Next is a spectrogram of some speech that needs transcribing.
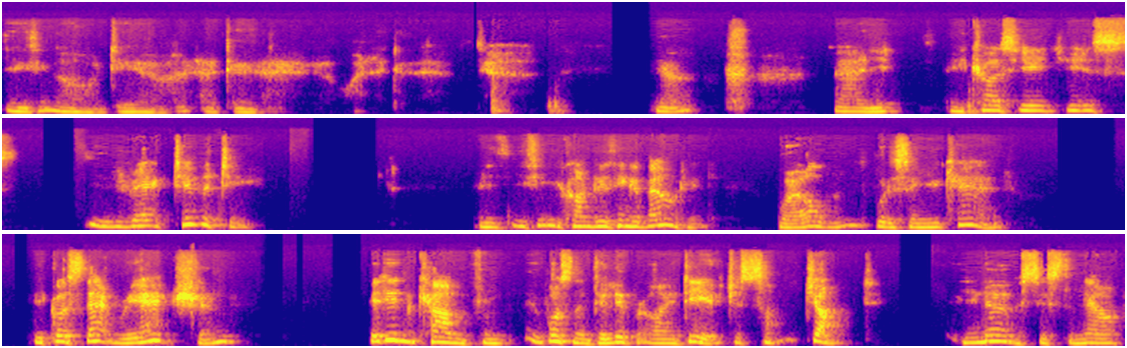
you think, oh dear, why did I do that? Why did I do that? Yeah, and you, because you, you just reactivity, and you you can't do anything about it. Well, Buddha saying you can. Because that reaction, it didn't come from, it wasn't a deliberate idea, it just jumped in your nervous system. Now,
